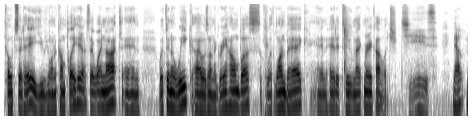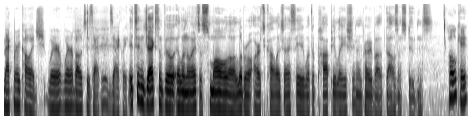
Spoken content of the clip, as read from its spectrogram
coach said, "Hey, you, you want to come play here?" I said, "Why not?" And within a week, I was on a Greyhound bus with one bag and headed to MacMurray College. Jeez. Now, MacMurray College, where whereabouts is that exactly? It's in Jacksonville, Illinois. It's a small uh, liberal arts college. I say with a population and probably about a thousand students. Oh, okay.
